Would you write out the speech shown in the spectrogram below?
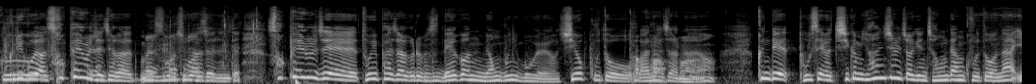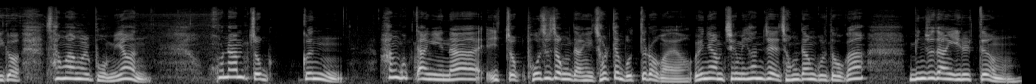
그- 그리고요 석패율제 네. 제가 네, 말씀을 드려야 말씀하세요. 되는데 석패율제 도입하자 그러면서 내건 명분이 뭐예요? 지역구도 타파. 완화잖아요. 어. 근데 보세요 지금 현실적인 정당 구도나 이거 상황을 보면 호남 쪽은 한국당이나 이쪽 보수 정당이 절대 못 들어가요. 왜냐하면 지금 현재 정당 구도가 민주당이 1등,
